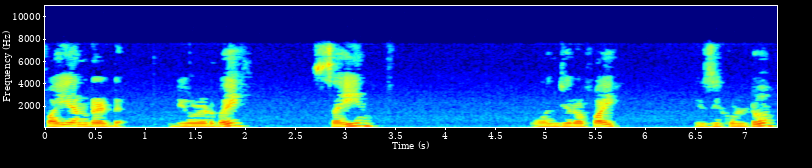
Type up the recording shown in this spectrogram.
500 divided by sine 105 is equal to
